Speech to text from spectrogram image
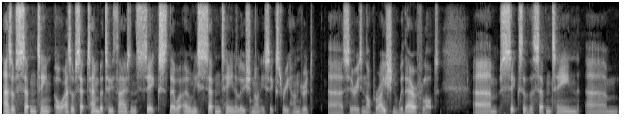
As of 17 or as of September 2006, there were only 17 Ilyushin 96 300 uh, series in operation with Aeroflot. Um, six of the 17 um,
